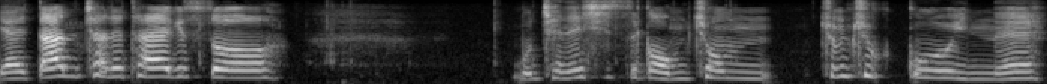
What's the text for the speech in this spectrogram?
야, 딴 차를 타야겠어. 뭐, 제네시스가 엄청 춤추고 있네.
